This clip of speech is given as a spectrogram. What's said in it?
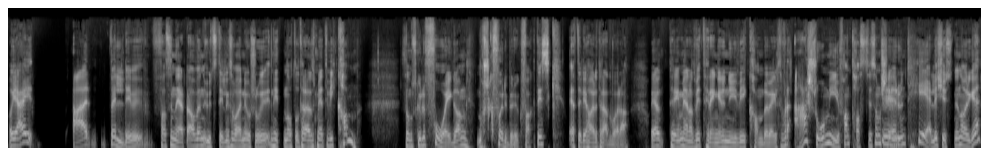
Og jeg er veldig fascinert av en utstilling som var i Oslo i 1938 som het Vi kan. Som skulle få i gang norsk forbruk, faktisk, etter de harde 30-åra. Og jeg mener at vi trenger en ny Vi kan-bevegelse, for det er så mye fantastisk som skjer rundt hele kysten i Norge,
